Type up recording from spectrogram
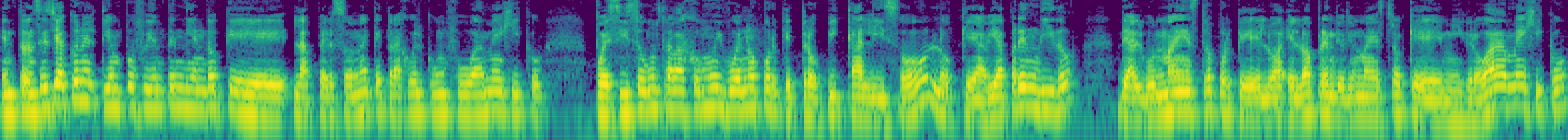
Entonces ya con el tiempo fui entendiendo que la persona que trajo el kung fu a México, pues hizo un trabajo muy bueno porque tropicalizó lo que había aprendido de algún maestro, porque él lo, él lo aprendió de un maestro que emigró a México,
